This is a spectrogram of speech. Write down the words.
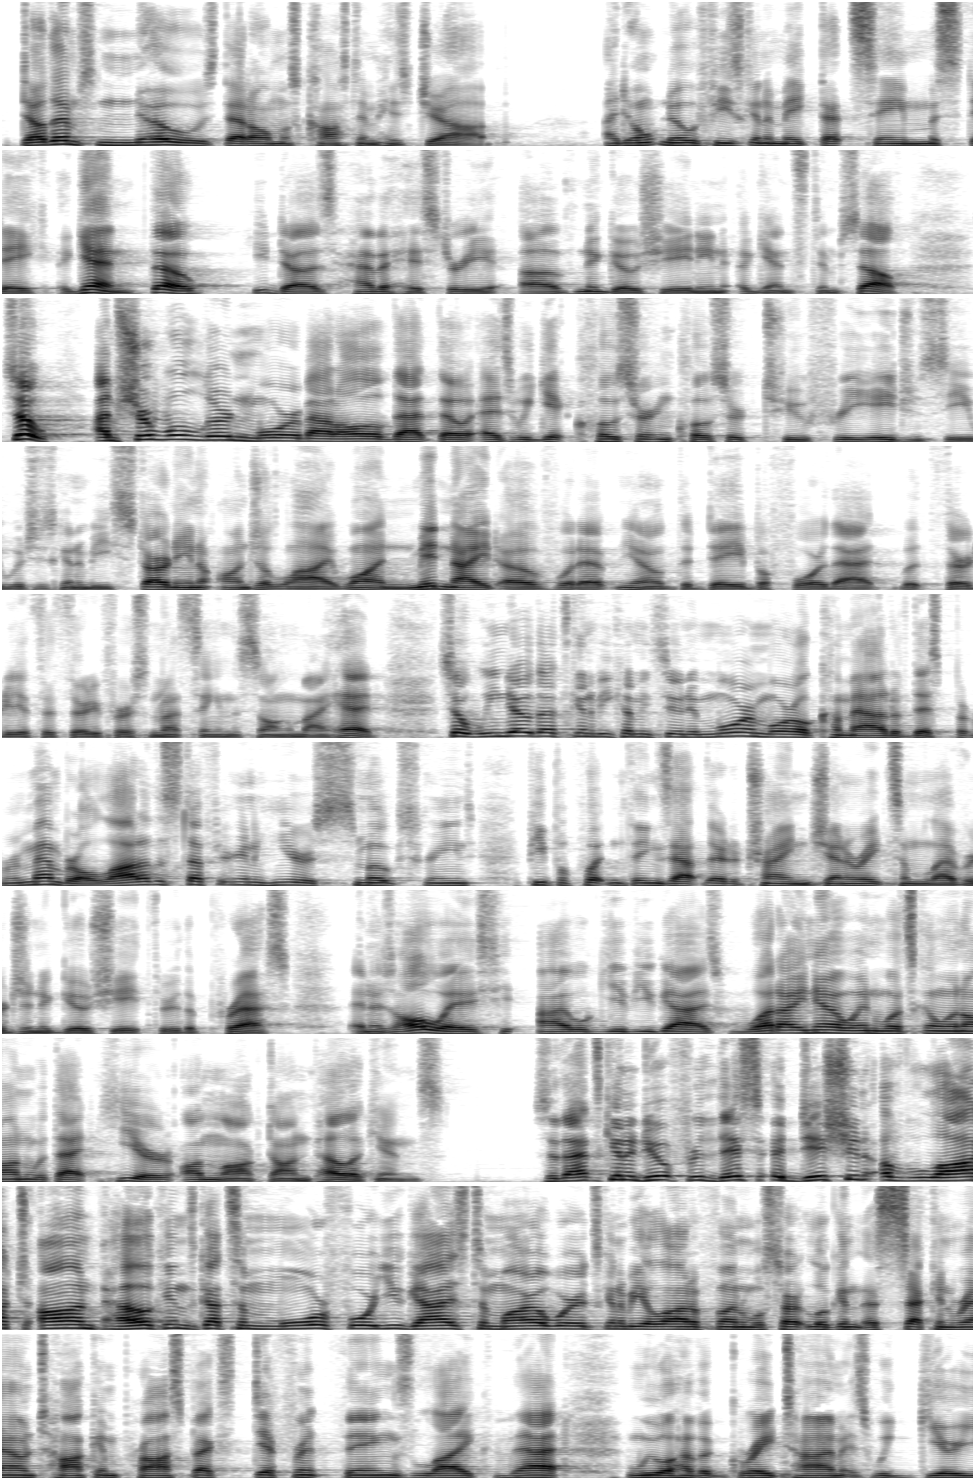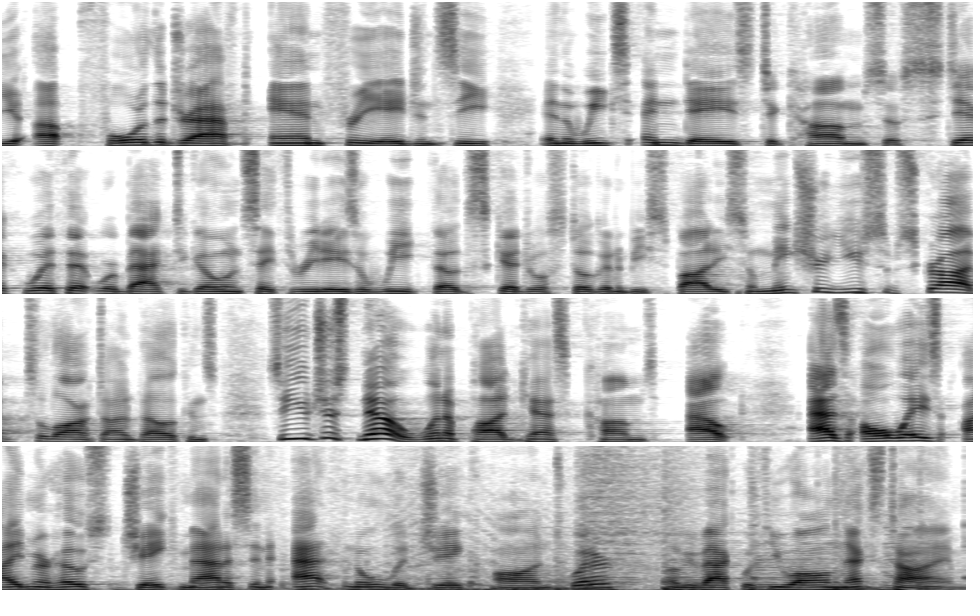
Dell Demps knows that almost cost him his job. I don't know if he's going to make that same mistake again, though he does have a history of negotiating against himself. So I'm sure we'll learn more about all of that, though, as we get closer and closer to free agency, which is going to be starting on July 1, midnight of whatever, you know, the day before that, but 30th or 31st. I'm not singing the song in my head. So we know that's going to be coming soon, and more and more will come out of this. But remember, a lot of the stuff you're going to hear is smoke screens, people putting things out there to try and generate some leverage and negotiate through the press. And as always, I will give you guys what I know and what's going on with that here on Locked On Pelicans. So that's going to do it for this edition of Locked On Pelicans. Got some more for you guys tomorrow where it's going to be a lot of fun. We'll start looking at the second round, talking prospects, different things like that. And we will have a great time as we gear you up for the draft and free agency in the weeks and days to come. So stick with it. We're back to go and say three days a week, though the schedule is still going to be spotty. So make sure you subscribe to Locked On Pelicans so you just know when a podcast comes out. As always, I'm your host, Jake Madison at NOLA Jake on Twitter. I'll be back with you all next time.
